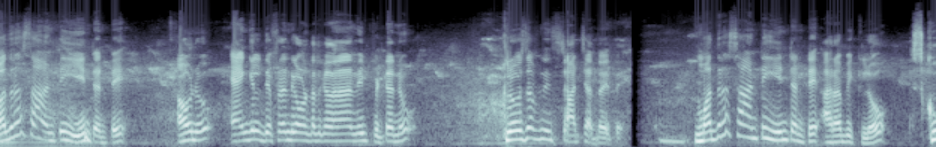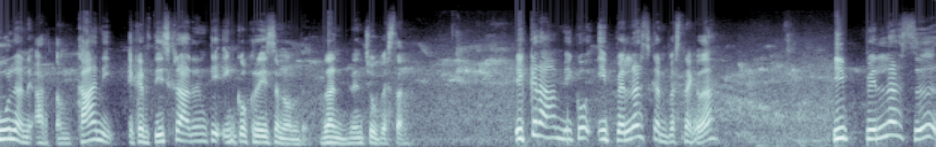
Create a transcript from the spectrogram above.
మద్రసా అంటే ఏంటంటే అవును యాంగిల్ డిఫరెంట్గా ఉంటుంది కదా అని పెట్టాను. క్లోజప్ నుంచి స్టార్ట్ చేద్దాం అయితే. మద్రసా అంటే ఏంటంటే అరబిక్లో స్కూల్ అని అర్థం. కానీ ఇక్కడ తీసుకురావడానికి ఇంకొక రీజన్ ఉంది. రండి నేను చూపిస్తాను. ఇక్కడ మీకు ఈ పిల్లర్స్ కనిపిస్తున్నాయి కదా. ఈ పిల్లర్స్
